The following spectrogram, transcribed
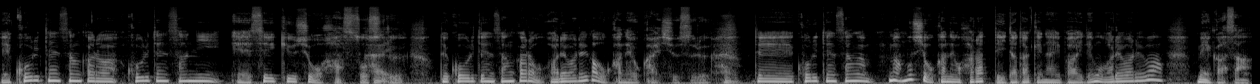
えー、小売店さんから小売店さんに、えー、請求書を発送する、で小売店さんから我々がお金を回収する、で小売店さんが、まあ、もしお金を払っていただけない場合でも、我々はメーカーさん、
